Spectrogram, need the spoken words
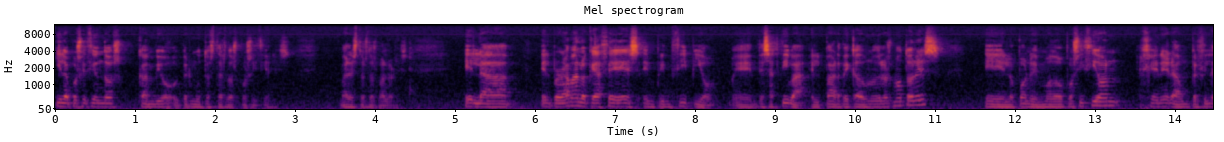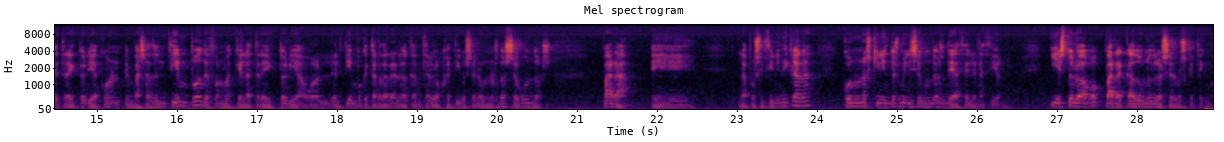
y la posición 2 cambio y permuto estas dos posiciones, ¿vale? Estos dos valores. el programa lo que hace es, en principio, eh, desactiva el par de cada uno de los motores, eh, lo pone en modo posición, genera un perfil de trayectoria con, basado en tiempo, de forma que la trayectoria o el, tiempo que tardará en alcanzar el objetivo será unos 2 segundos para eh, la posición indicada, con unos 500 milisegundos de aceleración. Y esto lo hago para cada uno de los servos que tengo.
